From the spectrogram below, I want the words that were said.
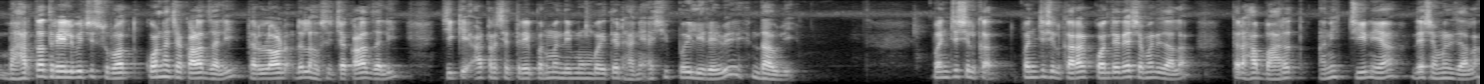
भारतात रेल्वेची सुरुवात कोणाच्या काळात झाली? तर लॉर्ड डलहौसीच्या काळात झाली जी की अठराशे त्रेपन्नमध्ये मुंबई ते ठाणे अशी पहिली रेल्वे धावली. पंचशील का करार कोणत्या देशामध्ये झाला? तर हा भारत आणि चीन या देशामध्ये झाला.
